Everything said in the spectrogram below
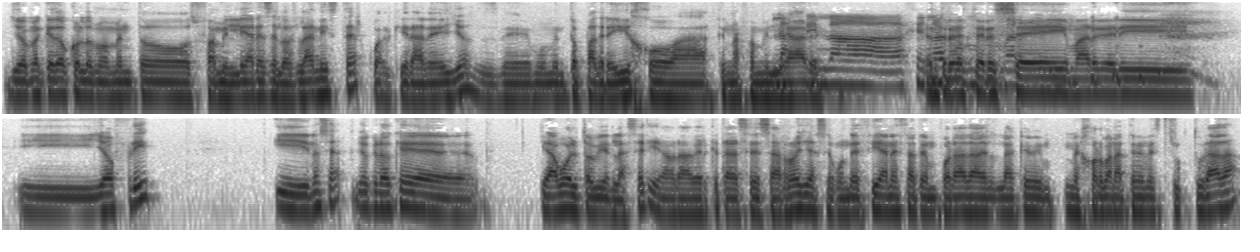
Yo me quedo con los momentos familiares de los Lannister, cualquiera de ellos, desde momento padre-hijo a cena familiar cena, cena entre Cersei, Marguerite. Y Joffrey. Y no sé, yo creo que, que ha vuelto bien la serie. Ahora a ver qué tal se desarrolla. Según decían, esta temporada es la que mejor van a tener estructurada.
